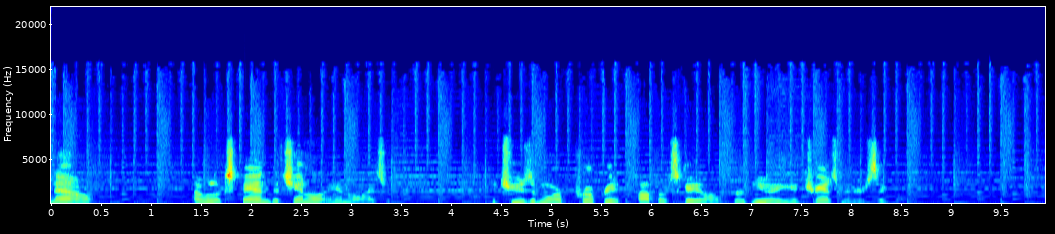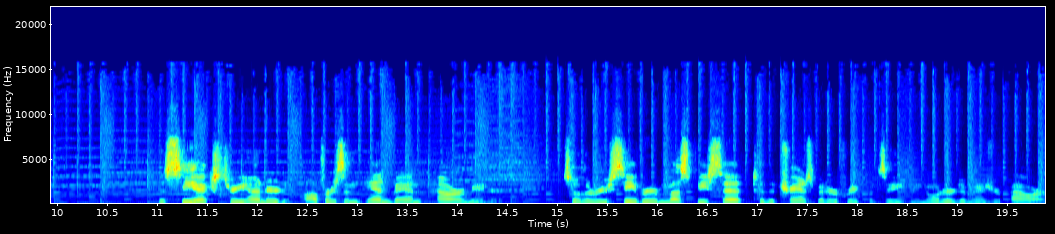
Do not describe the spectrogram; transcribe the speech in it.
Now, I will expand the channel analyzer to choose a more appropriate of scale for viewing a transmitter signal. The CX300 offers an in-band power meter, so the receiver must be set to the transmitter frequency in order to measure power.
